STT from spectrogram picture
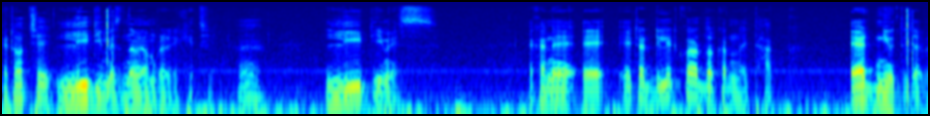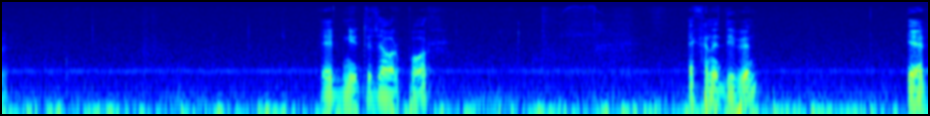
এটা হচ্ছে লিড ইমেজ নামে আমরা রেখেছি হ্যাঁ? লিড ইমেজ এখানে এটা ডিলিট করার দরকার নাই, থাক। অ্যাড নিউতে যাবেন অ্যাড নিউতে যাওয়ার পর, এখানে দিবেন অ্যাড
